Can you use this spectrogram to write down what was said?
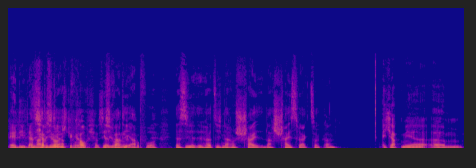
Eddie, da Also ich habe sie noch dir nicht gekauft, ich habe sie ja ich rate ihr angeguckt. ab vor. Das hört sich nach, einem Schei nach Scheißwerkzeug an. Ich habe mir ähm,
